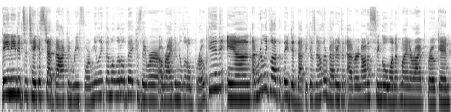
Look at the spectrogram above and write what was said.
they needed to take a step back and reformulate them a little bit because they were arriving a little broken. And I'm really glad that they did that because now they're better than ever. Not a single one of mine arrived broken.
